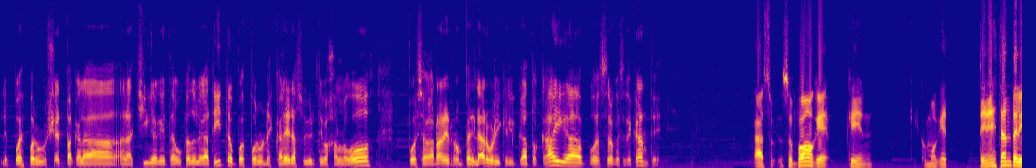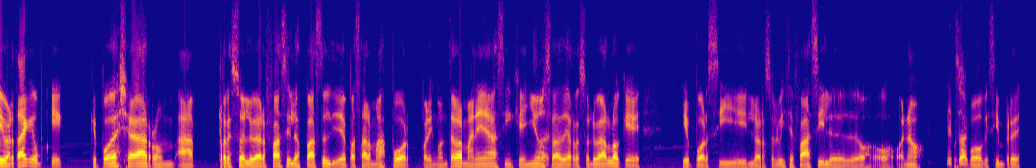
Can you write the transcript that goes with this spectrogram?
Le puedes poner un jetpack a la, a la chica que está buscando el gatito, puedes poner una escalera, subirte y bajarlo vos, puedes agarrar y romper el árbol y que el gato caiga, puedes hacer lo que se te cante. Ah, su- supongo que, que, que como que tenés tanta libertad que, que, que podés llegar a, resolver fácil los puzzles y debe pasar más por, por encontrar maneras ingeniosas de resolverlo que, que por si lo resolviste fácil eh, o, o- o no. Pues supongo que siempre,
